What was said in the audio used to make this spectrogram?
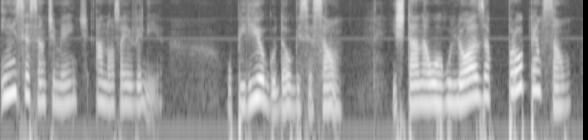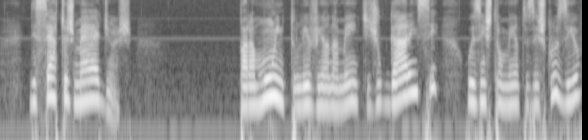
incessantemente a nossa revelia. O perigo da obsessão está na orgulhosa propensão de certos médiuns para muito levianamente julgarem-se os instrumentos exclusivos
